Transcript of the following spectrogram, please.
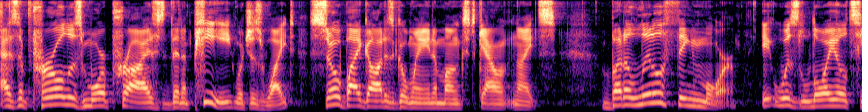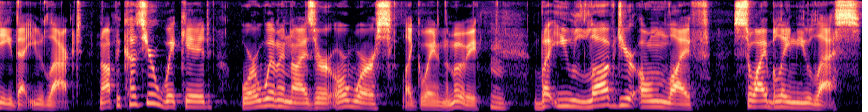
as a pearl is more prized than a pea, which is white, so by God is Gawain amongst gallant knights. But a little thing more. It was loyalty that you lacked, not because you're wicked or a womanizer or worse, like Gawain in the movie, but you loved your own life, so I blame you less.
